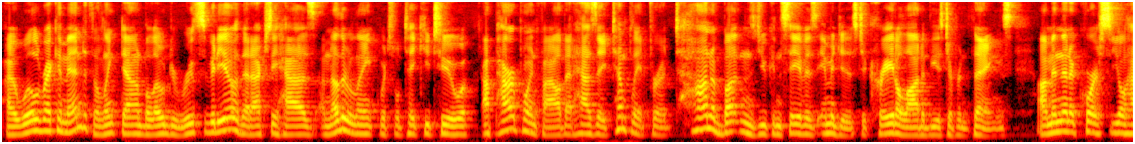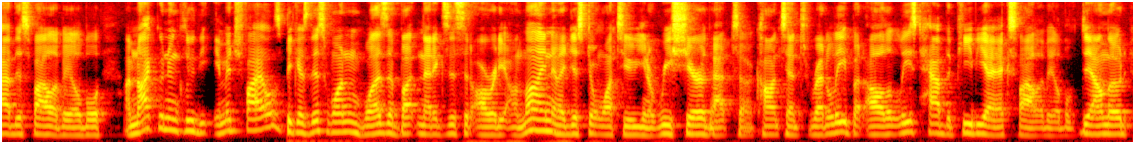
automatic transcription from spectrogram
I will recommend the link down below to Ruth's video that actually has another link which will take you to a PowerPoint file that has a template for a ton of buttons you can save as images to create a lot of these different things. Um, and then of course you'll have this file available. I'm not going to include the image files because this one was a button that existed already online and I just don't want to, you know, reshare that uh, content readily, but I'll at least have the PBIX file available to download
